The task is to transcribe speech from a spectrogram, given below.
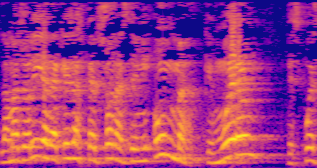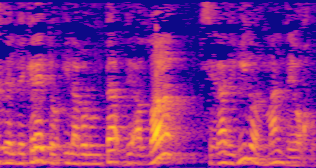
la mayoría de aquellas personas de mi umma que mueran después del decreto y la voluntad de Allah será debido al mal de ojo.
